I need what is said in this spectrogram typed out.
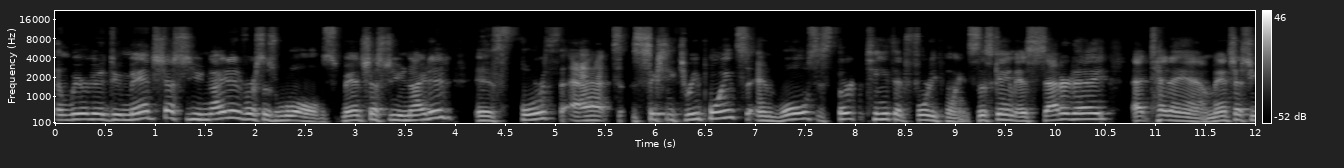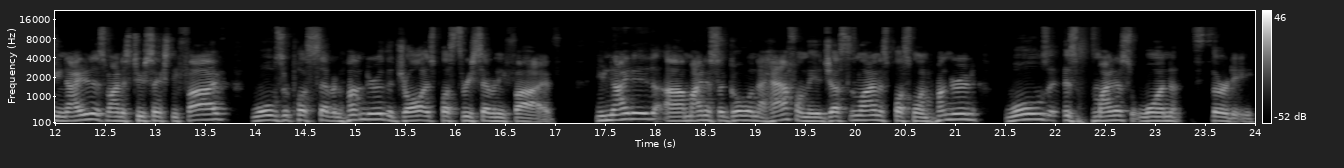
and we are going to do Manchester United versus Wolves. Manchester United is fourth at 63 points, and Wolves is 13th at 40 points. This game is Saturday at 10 a.m. Manchester United is minus 265. Wolves are plus 700. The draw is plus 375. United uh, minus a goal and a half on the adjusted line is plus 100. Wolves is minus 130.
